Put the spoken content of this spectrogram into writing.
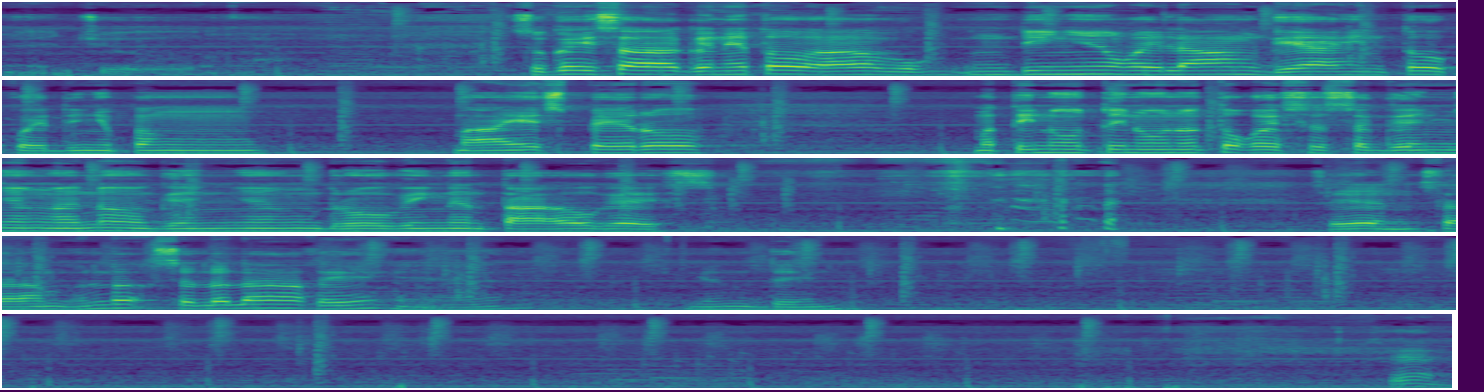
Medyo... So guys, sa ganito ah, wag, hindi nyo kailangan gayahin to. Pwede nyo pang maayos pero matino-tino na to kaysa sa ganyang ano, ganyang drawing ng tao guys. so yan, sa, sa lalaki, yan, yun din. Yan.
